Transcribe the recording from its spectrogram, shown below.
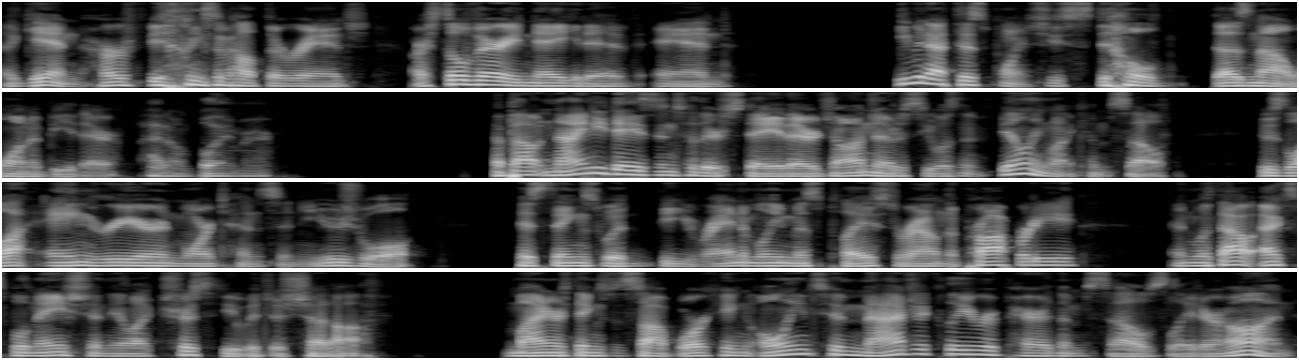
Again, her feelings about the ranch are still very negative, and even at this point, she still does not want to be there. I don't blame her. About 90 days into their stay there, John noticed he wasn't feeling like himself. He was a lot angrier and more tense than usual. His things would be randomly misplaced around the property, and without explanation, the electricity would just shut off. Minor things would stop working only to magically repair themselves later on.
